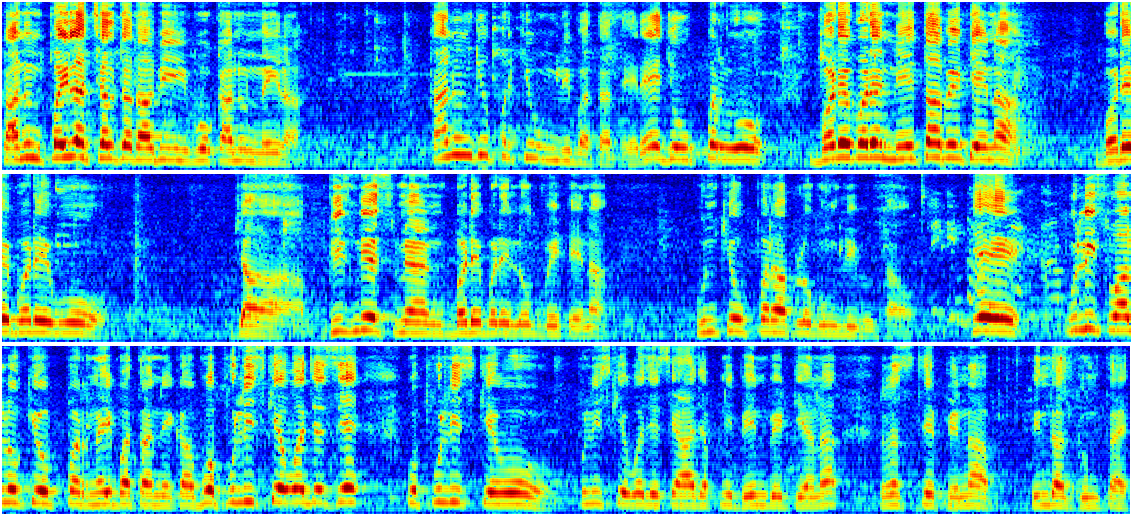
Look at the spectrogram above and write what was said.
कानून पहला चलता था अभी वो कानून नहीं रहा। कानून के ऊपर क्यों उंगली बताते रहे? जो ऊपर वो बड़े बड़े नेता बैठे ना बड़े बड़े वो क्या बिजनेसमैन बड़े बड़े लोग बैठे ना उनके ऊपर आप लोग उंगली उठाओ। ये पुलिस वालों के ऊपर नहीं बताने का वो पुलिस के वजह से वो पुलिस के वो पुलिस के वजह से आज अपनी बहन बेटियाँ ना रास्ते पे ना बिंदास घूमता है।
